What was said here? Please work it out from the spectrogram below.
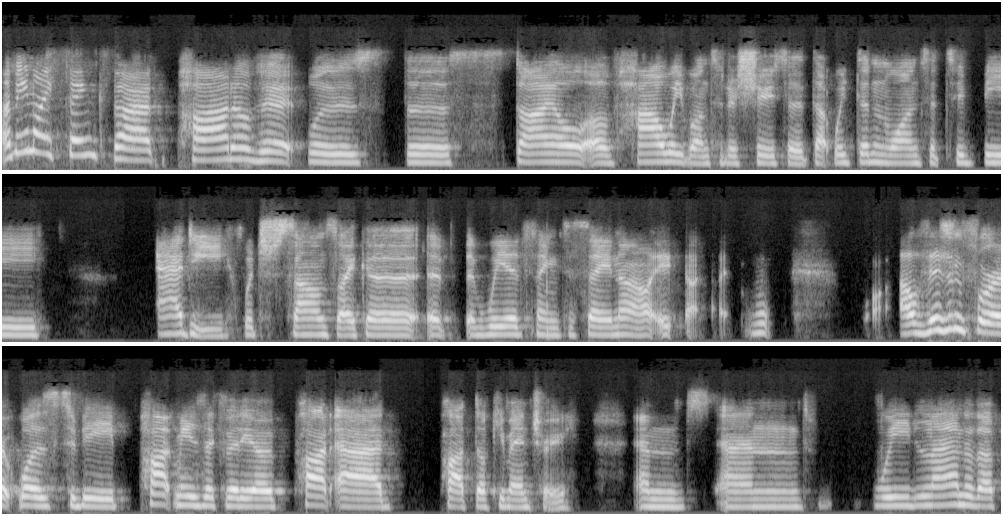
I mean, I think that part of it was the style of how we wanted to shoot it, that we didn't want it to be addy, which sounds like a, a, a weird thing to say now. It, our vision for it was to be part music video, part ad, part documentary. And and we landed up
